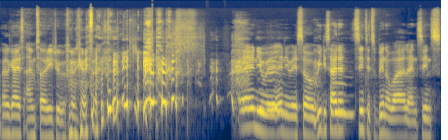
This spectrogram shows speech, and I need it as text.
Well, guys, I'm sorry too. Anyway anyway so we decided since it's been a while and since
